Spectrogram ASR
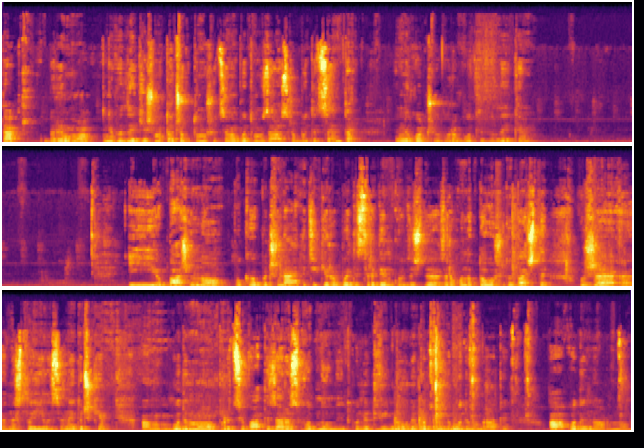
Так, беремо невеликий шматочок, тому що це ми будемо зараз робити центр. Не хочу його робити великим. І бажано, поки ви починаєте тільки робити серединку, за- за рахунок того, що тут, бачите, вже е, наслоїлися ниточки, будемо працювати зараз в одну нитку, не двійну, не подвійну будемо брати, а одинарну.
